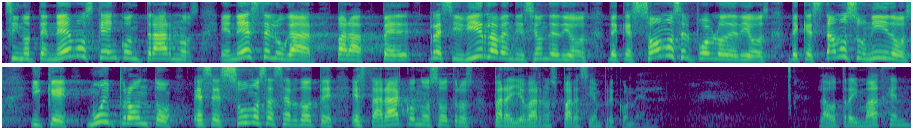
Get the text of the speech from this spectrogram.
sino tenemos que encontrarnos en este lugar para recibir la bendición de Dios, de que somos el pueblo de Dios, de que estamos unidos y que muy pronto ese sumo sacerdote estará con nosotros para llevarnos para siempre con Él. La otra imagen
